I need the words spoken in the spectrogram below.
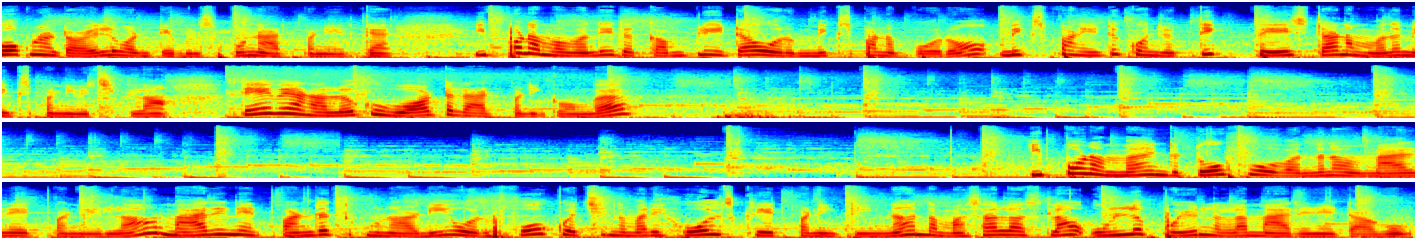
coconut oil one tablespoon add பண்ணியிருக்கேன். இப்போ நம்ம வந்து இதை கம்ப்ளீட்டாக ஒரு மிக்ஸ் பண்ண போகிறோம் மிக்ஸ் பண்ணிவிட்டு கொஞ்சம் திக் பேஸ்ட்டாக நம்ம வந்து மிக்ஸ் பண்ணி வச்சுக்கலாம். தேவையான அளவுக்கு வாட்டர் ஆட் பண்ணிக்கோங்க. இப்போ நம்ம இந்த டோஃபுவை வந்து நம்ம மேரினேட் பண்ணிடலாம். மேரினேட் பண்ணுறதுக்கு முன்னாடி ஒரு ஃபோக் வச்சு இந்த மாதிரி ஹோல்ஸ் க்ரியேட் பண்ணிக்கிட்டிங்கன்னா அந்த மசாலாஸ்லாம் உள்ளே போயும் நல்லா மேரினேட் ஆகும்.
